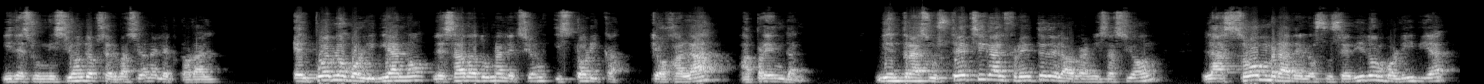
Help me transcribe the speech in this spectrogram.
y de su misión de observación electoral. El pueblo boliviano les ha dado una lección histórica que ojalá aprendan. Mientras usted siga al frente de la organización, la sombra de lo sucedido en Bolivia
